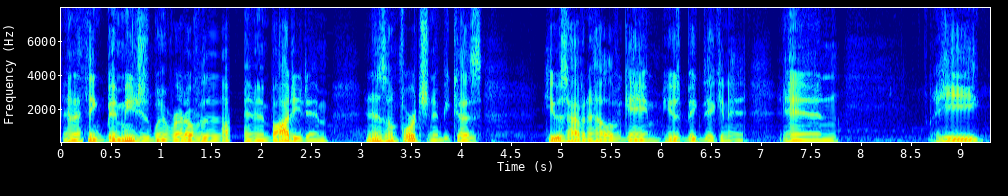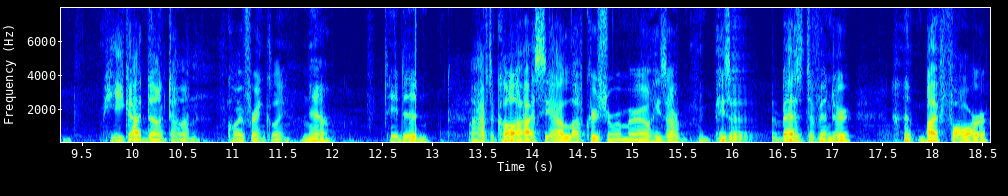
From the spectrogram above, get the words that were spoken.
and I think Ben Mee just went right over the top of him and bodied him, and it's unfortunate because he was having a hell of a game. He was big dicking it, and he he got dunked on. Quite frankly, Yeah, he did. I have to call it how I see. I love Christian Romero. He's our he's our best defender by far.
